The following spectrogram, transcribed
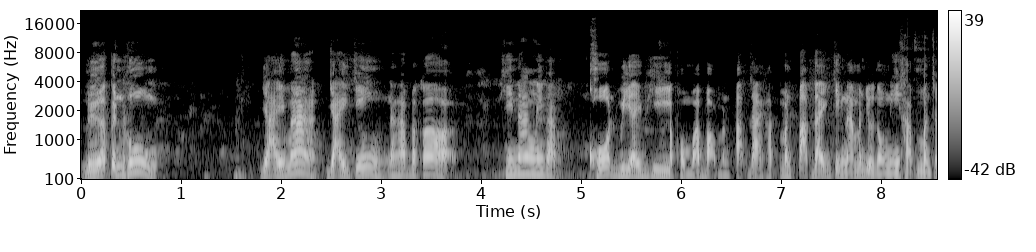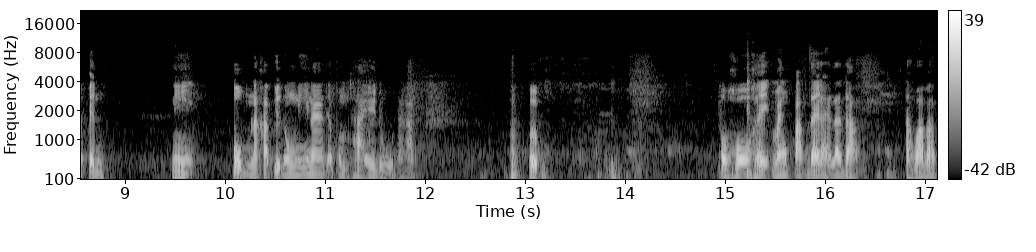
เหลือเป็นทุ่ง ใหญ่มาก ใหญ่จริงนะครับ แล้วก็ที่นั่งนี่แบบโคตร VIP ผมว่าเบาะมันปรับได้ครับ มันปรับได้จริงๆนะ มันอยู่ตรงนี้ครับ มันจะเป็นนี่ปุ่มนะครับ อยู่ตรงนี้นะ เดี๋ยวผมถ่ายให้ดูนะครับปึ๊บ โอ้โห เฮ้ย แม่งปรับได้หลายระดับ แต่ว่าแบบ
